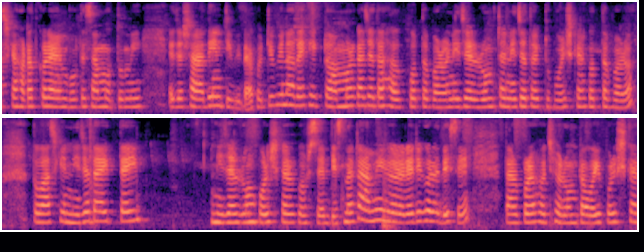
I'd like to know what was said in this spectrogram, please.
আজকে হঠাৎ করে আমি বলতেছি, আম্মু, তুমি এই যে সারাদিন টিভি দেখো, টিভি না দেখে একটু আম্মার কাজে তো হেল্প করতে পারো, নিজের রুমটা নিজে তো একটু পরিষ্কার করতে পারো। তো আজকে নিজের দায়িত্বেই নিজের রুম পরিষ্কার করছে। বিছনাটা আমি রেডি করে দিছি, তারপরে হচ্ছে রুমটা ওই পরিষ্কার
